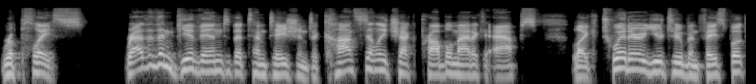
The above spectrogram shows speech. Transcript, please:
replace. Rather than give in to the temptation to constantly check problematic apps like Twitter, YouTube, and Facebook,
